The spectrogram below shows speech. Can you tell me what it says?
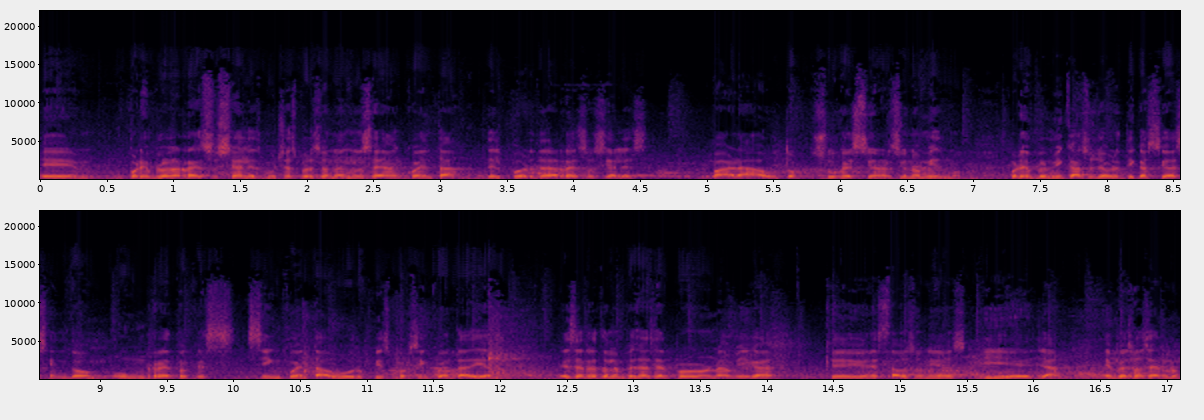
Eh, por ejemplo, las redes sociales, muchas personas no se dan cuenta del poder de las redes sociales para autosugestionarse uno mismo. Por ejemplo, en mi caso, yo ahorita estoy haciendo un reto que es 50 burpees por 50 días. Ese reto lo empecé a hacer por una amiga que vive en Estados Unidos y ella empezó a hacerlo.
